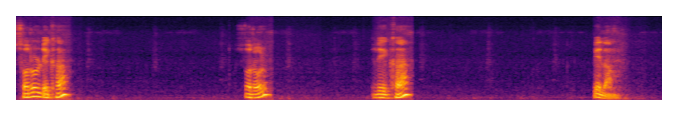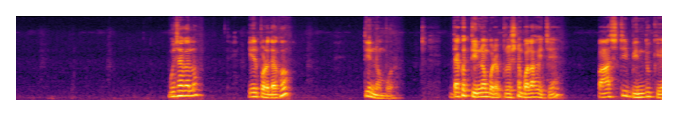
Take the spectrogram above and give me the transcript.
সরল রেখা সরল রেখা পেলাম। বোঝা গেল? এরপরে দেখো, তিন নম্বর। দেখো, তিন নম্বরে প্রশ্ন বলা হয়েছে, পাঁচটি বিন্দুকে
